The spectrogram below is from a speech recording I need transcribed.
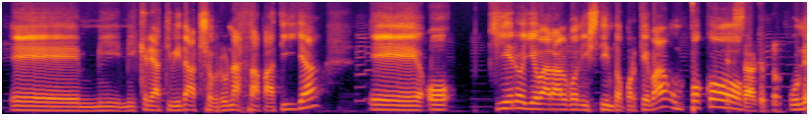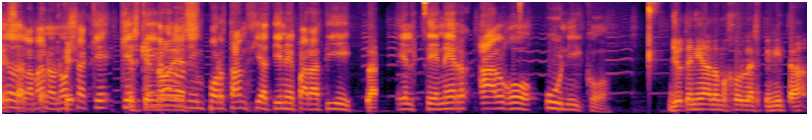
eh, mi, creatividad sobre una zapatilla, eh, o quiero llevar algo distinto, porque va un poco unido de la mano, ¿no? o sea, ¿qué, qué, grado de importancia tiene para ti el tener algo único? Yo tenía a lo mejor la espinita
